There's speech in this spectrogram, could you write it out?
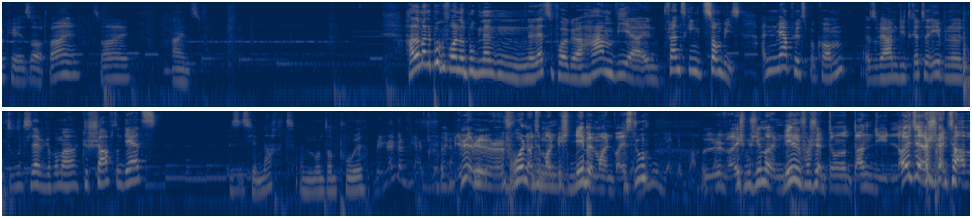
Okay, so, 3, 2, 1. Hallo meine Pokefreunde und Pokelenten. In der letzten Folge haben wir in Pflanz gegen Zombies einen Meerpilz bekommen. Also wir haben die dritte Ebene, drittes Level, wie auch immer, geschafft. Und jetzt ist es hier Nacht in unserem Pool. Früher nannte man mich Nebelmann, weißt du? Weil ich mich immer im Nebel versteckte und dann die Leute erschreckt habe.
